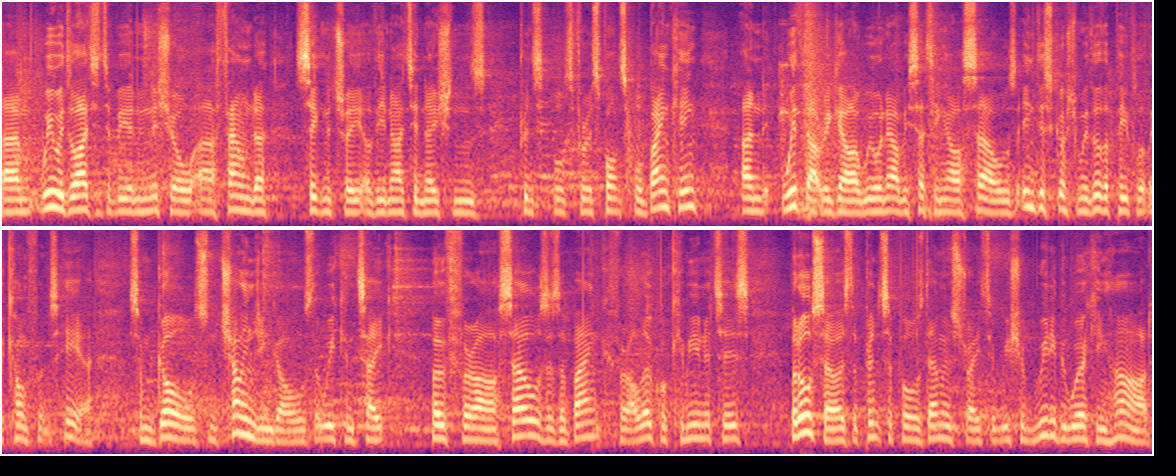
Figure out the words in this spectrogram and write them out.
Um, we were delighted to be an initial uh, founder signatory of the United Nations Principles for Responsible Banking and with that regard we will now be setting ourselves in discussion with other people at the conference here some goals, some challenging goals that we can take both for ourselves as a bank, for our local communities But also, as the principles demonstrated, we should really be working hard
